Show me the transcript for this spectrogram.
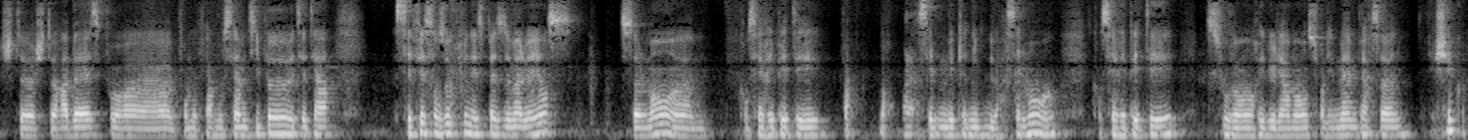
je te je te rabaisse pour euh, pour me faire mousser un petit peu, etc. C'est fait sans aucune espèce de malveillance. Seulement euh, quand c'est répété. Enfin bon, voilà, c'est le mécanique de harcèlement. Hein. Quand c'est répété, souvent, régulièrement, sur les mêmes personnes, ça fait chier quoi.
